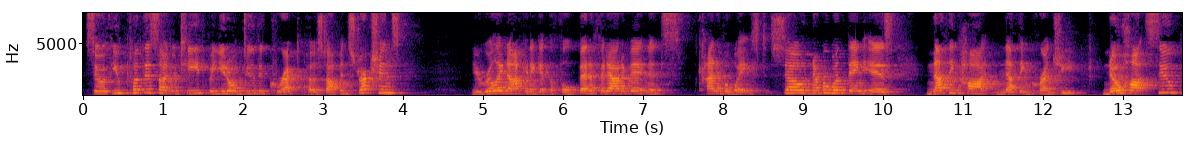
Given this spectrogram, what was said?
So if you put this on your teeth, but you don't do the correct post-op instructions, you're really not gonna get the full benefit out of it and it's kind of a waste. So number one thing is Nothing hot, nothing crunchy. No hot soup,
